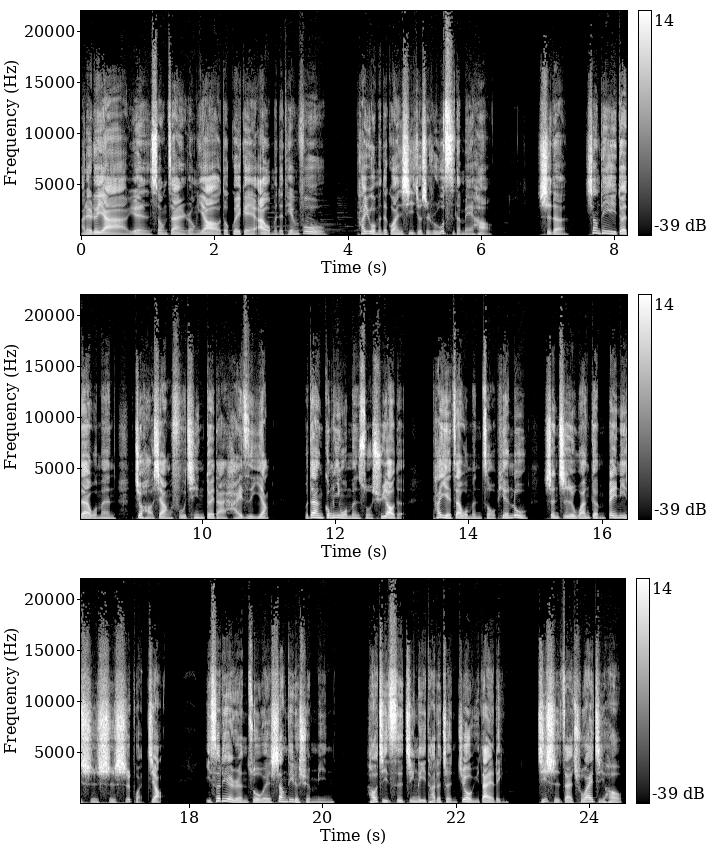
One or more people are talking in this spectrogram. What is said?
哈利路亚！愿颂赞荣耀都归给爱我们的天父，他与我们的关系就是如此的美好。是的，上帝对待我们就好像父亲对待孩子一样，不但供应我们所需要的，他也在我们走偏路甚至顽梗悖逆时实施管教。以色列人作为上帝的选民，好几次经历他的拯救与带领，即使在出埃及后，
